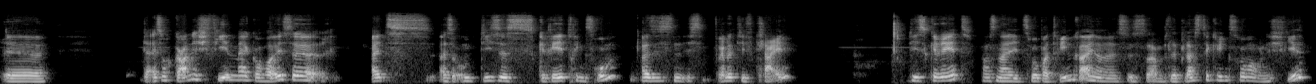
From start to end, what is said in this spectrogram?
Äh, da ist auch gar nicht viel mehr Gehäuse als, also um dieses Gerät ringsrum. Also es ist, ist relativ klein. Dieses Gerät passen halt die zwei Batterien rein und es ist ein bisschen Plastik ringsrum, aber nicht viel.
